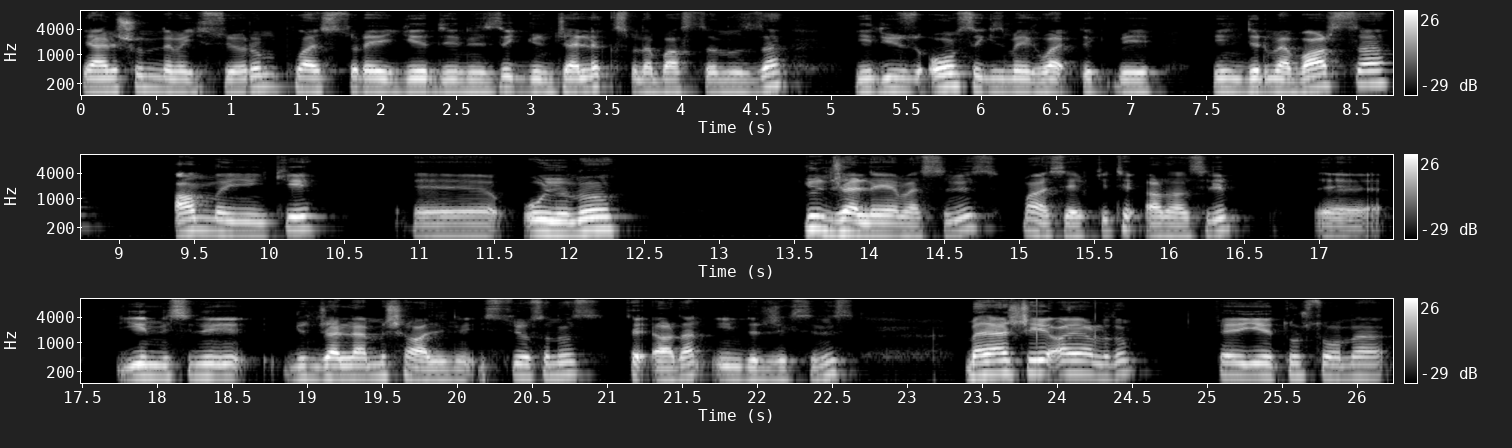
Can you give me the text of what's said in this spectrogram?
Yani şunu demek istiyorum. Play Store'ya girdiğinizde güncelle kısmına bastığınızda 718 MB'lık bir indirme varsa anlayın ki e, oyunu güncelleyemezsiniz. Maalesef ki tekrardan silip e, yenisini güncellenmiş halini istiyorsanız tekrardan indireceksiniz. Ben her şeyi ayarladım. FY tur sonra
